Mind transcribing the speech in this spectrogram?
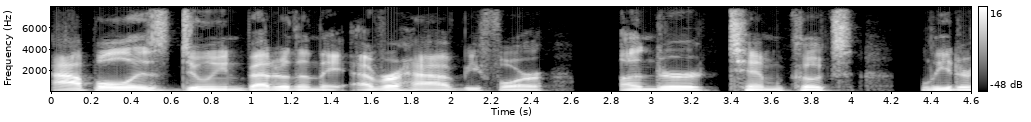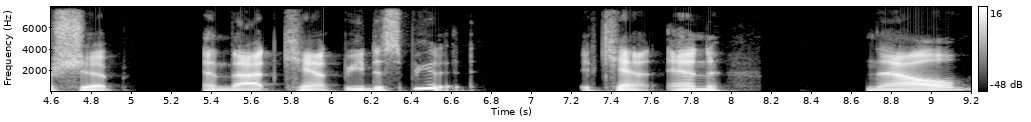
Apple is doing better than they ever have before under Tim Cook's leadership, and that can't be disputed. It can't. And now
